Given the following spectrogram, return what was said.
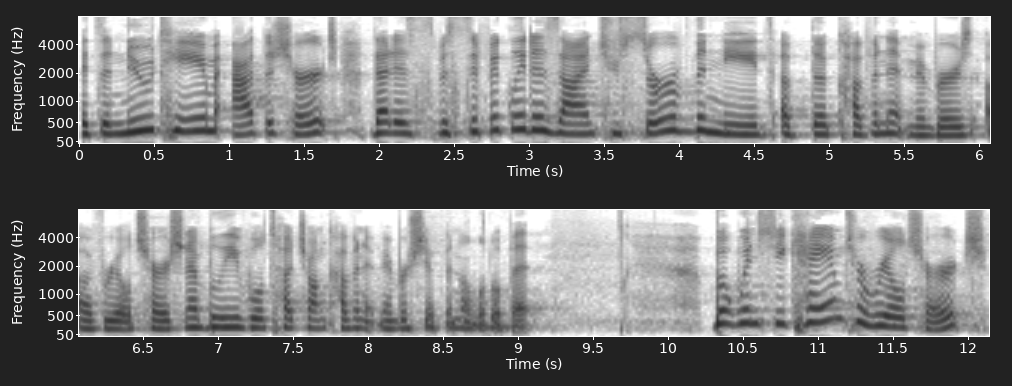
It's a new team at the church that is specifically designed to serve the needs of the covenant members of Real Church. And I believe we'll touch on covenant membership in a little bit. But when she came to Real Church,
